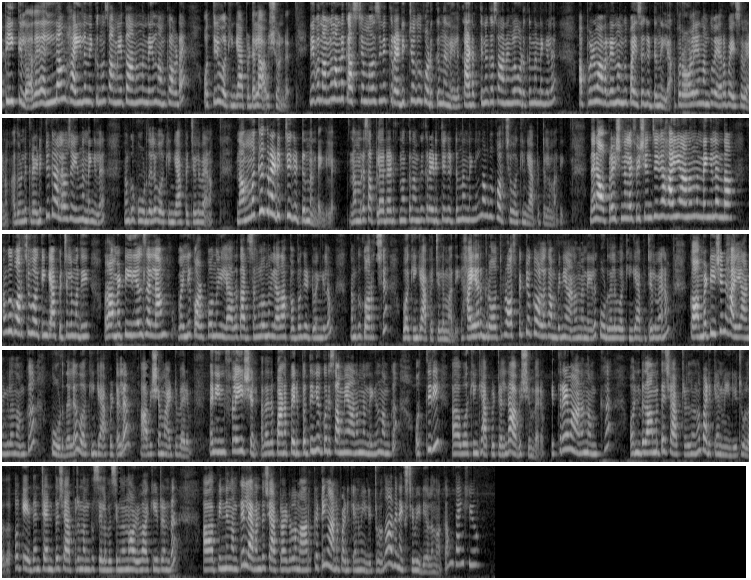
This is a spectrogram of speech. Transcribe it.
പീക്കിൽ അതായത് എല്ലാം ഹൈയിൽ നിൽക്കുന്ന സമയത്താണെന്നുണ്ടെങ്കിൽ നമുക്ക് അവിടെ ഒത്തിരി വർക്കിംഗ് ക്യാപിറ്റൽ ആവശ്യമുണ്ട്. ഇനിയിപ്പോൾ നമ്മൾ നമ്മുടെ കസ്റ്റമേഴ്സിന് ക്രെഡിറ്റ് ഒക്കെ കൊടുക്കുന്നുണ്ടെങ്കിൽ കടത്തിനൊക്കെ സാധനങ്ങൾ കൊടുക്കുന്നുണ്ടെങ്കിൽ അപ്പോഴും അവരുടെ നമുക്ക് പൈസ കിട്ടുന്നില്ല. അപ്പോൾ റോൾ ചെയ്യാൻ നമുക്ക് വേറെ പൈസ വേണം. അതുകൊണ്ട് ക്രെഡിറ്റ് ഒക്കെ അലൗ ചെയ്യുന്നുണ്ടെങ്കിൽ നമുക്ക് കൂടുതൽ വർക്കിംഗ് ക്യാപിറ്റൽ വേണം. നമുക്ക് ക്രെഡിറ്റ് കിട്ടുന്നുണ്ടെങ്കിൽ നമ്മുടെ സപ്ലയറുടെ അടുത്ത് നിന്നൊക്കെ നമുക്ക് ക്രെഡിറ്റ് കിട്ടുന്നുണ്ടെങ്കിൽ നമുക്ക് കുറച്ച് വർക്കിംഗ് ക്യാപിറ്റൽ മതി. ദെൻ ഓപ്പറേഷണൽ എഫിഷ്യൻസി ഒക്കെ ഹൈ ആണെന്നുണ്ടെങ്കിൽ എന്താ? നമുക്ക് കുറച്ച് വർക്കിംഗ് ക്യാപിറ്റൽ മതി. റോ മെറ്റീരിയൽസ് എല്ലാം വലിയ കുഴപ്പമൊന്നും ഇല്ലാതെ തടസ്സങ്ങളൊന്നും ഇല്ലാതെ അപ്പപ്പോൾ കിട്ടുമെങ്കിലും നമുക്ക് കുറച്ച് വർക്കിംഗ് ക്യാപിറ്റൽ മതി. ഹയർ ഗ്രോത്ത് പ്രോസ്പെക്റ്റ് ഒക്കെ ഉള്ള കമ്പനി ആണെന്നുണ്ടെങ്കിൽ കൂടുതൽ വർക്കിംഗ് ക്യാപിറ്റൽ വേണം. കോമ്പറ്റീഷൻ ഹൈ ആണെങ്കിൽ നമുക്ക് കൂടുതൽ വർക്കിംഗ് ക്യാപിറ്റൽ ആവശ്യമായിട്ട് വരും. ദെൻ ഇൻഫ്ലേഷൻ അതായത് പണപ്പെരുപ്പത്തിന്റെ ഒക്കെ ഒരു സമയമാണെന്നുണ്ടെങ്കിൽ നമുക്ക് ഒത്തിരി വർക്കിംഗ് ക്യാപിറ്റലിന്റെ ആവശ്യം വരും. ഇത്രയുമാണ് നമുക്ക് ഒൻപതാമത്തെ ചാപ്റ്ററിൽ നിന്ന് പഠിക്കാൻ വേണ്ടിയിട്ടുള്ളത്. ഓക്കെ ദെൻ ടെൻത്ത് ചാപ്റ്റർ നമുക്ക് സിലബസിൽ നിന്ന് ഒഴിവാക്കിയിട്ടുണ്ട്. പിന്നെ നമുക്ക് ലെവൻത്ത് ചാപ്റ്റർ ആയിട്ടുള്ള മാർക്കറ്റിംഗ് ആണ് പഠിക്കാൻ വേണ്ടിയിട്ടുള്ളത്. അത് നെക്സ്റ്റ് വീഡിയോയിൽ നോക്കാം. താങ്ക്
